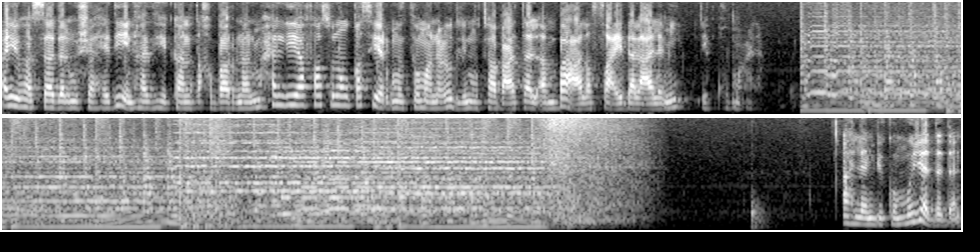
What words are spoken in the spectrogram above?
أيها السادة المشاهدين هذه كانت أخبارنا المحلية. فاصل قصير من ثم نعود لمتابعة الأنباء على الصعيد العالمي. ابقوا معنا. أهلا بكم مجددا.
